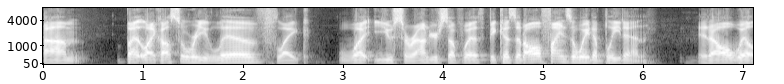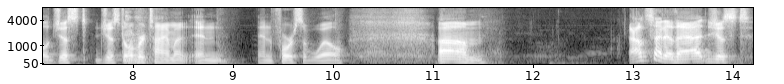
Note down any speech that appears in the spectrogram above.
Um, but like also where you live, like what you surround yourself with, because it all finds a way to bleed in. It all will just, just over time and, and, force of will. Um, outside of that, just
